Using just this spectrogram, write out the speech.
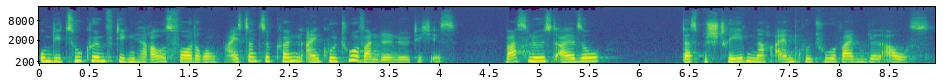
um die zukünftigen Herausforderungen meistern zu können, ein Kulturwandel nötig ist? Was löst also das Bestreben nach einem Kulturwandel aus?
